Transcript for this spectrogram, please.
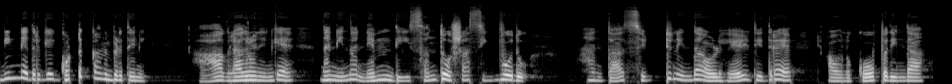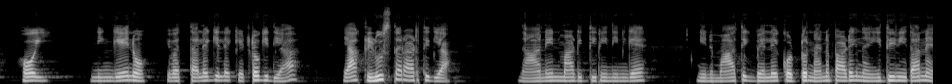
ನಿನ್ನೆದ್ರಿಗೆ ಗೊಟ್ಟಕ್ಕೆ ಕಂಡುಬಿಡ್ತೀನಿ ಆಗ್ಲಾದರೂ ನಿನಗೆ ನನ್ನಿಂದ ನೆಮ್ಮದಿ ಸಂತೋಷ ಸಿಗ್ಬೋದು ಅಂತ ಸಿಟ್ಟಿನಿಂದ ಅವಳು ಹೇಳ್ತಿದ್ರೆ ಅವನು ಕೋಪದಿಂದ, ಹೋಯ್, ನಿಂಗೇನೋ ಇವತ್ತು ತಲೆಗಿಲೆ ಕೆಟ್ಟೋಗಿದ್ಯಾ? ಯಾಕೆ ಲೂಸ್ ಥರ ಆಡ್ತಿದ್ಯಾ? ನಾನೇನು ಮಾಡಿದ್ದೀನಿ ನಿನಗೆ? ನಿನ್ನ ಮಾತಿಗೆ ಬೆಲೆ ಕೊಟ್ಟು ನನ್ನ ಪಾಡಿಗೆ ನಾನು ಇದ್ದೀನಿ ತಾನೆ.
